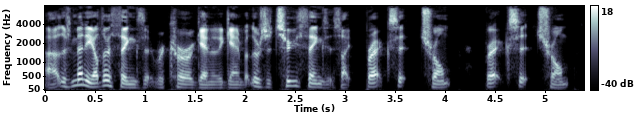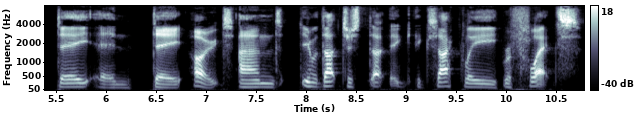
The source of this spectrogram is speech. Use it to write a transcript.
Uh, there's many other things that recur again and again, but those are two things. It's like Brexit, Trump, Brexit, Trump, day in, day out. And, you know, that just, that exactly reflects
